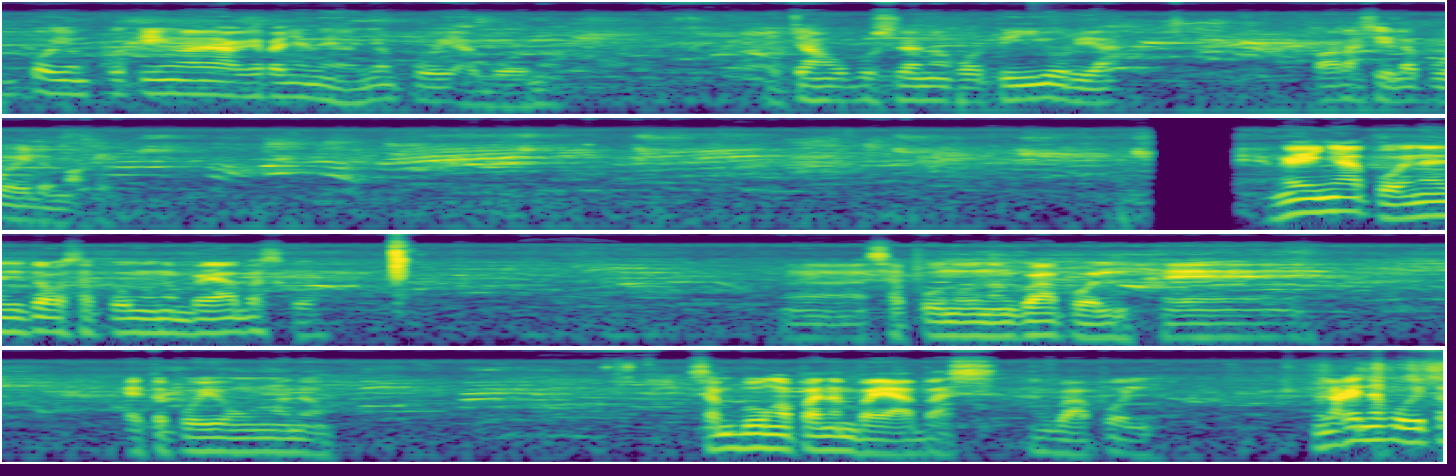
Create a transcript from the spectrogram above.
Yun po, yung puti nga nakita niyo na yun, yan po ay abono. At saka po sila ng konting urea para sila po ay lumaki. Ngayon nga po, nandito ako sa puno ng bayabas ko. Ah, sa puno ng guapol. Eh, ito po yung ano, isang bunga pa ng bayabas, ng guapol. Malaki na po ito.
